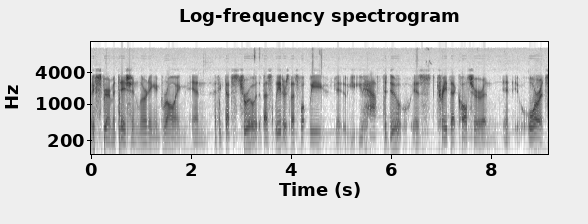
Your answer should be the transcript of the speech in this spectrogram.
experimentation, learning, and growing. And I think that's true. The best leaders, that's what we you have to do is create that culture, and, and or it's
